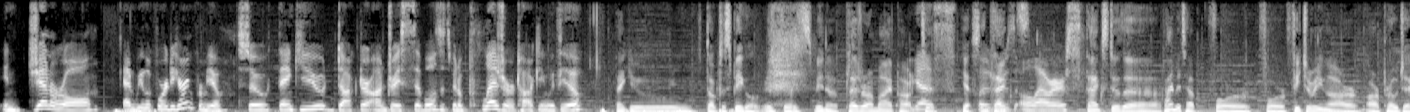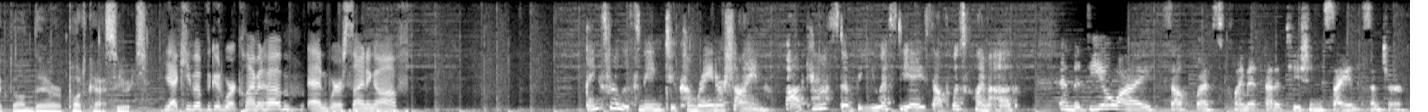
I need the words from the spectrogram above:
in general. And we look forward to hearing from you. So thank you, Dr. Andres Cibils. It's been a pleasure talking with you. Thank you, Dr. Spiegal. It's, uh, it's been a pleasure on my part. Yes, too. yes, and thanks all ours. Thanks to the Climate Hub for for featuring our our project on their podcast series. Yeah, keep up the good work, Climate Hub, and we're signing off. Thanks for listening to Come Rain or Shine, podcast of the USDA Southwest Climate Hub and the DOI Southwest Climate Adaptation Science Center.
